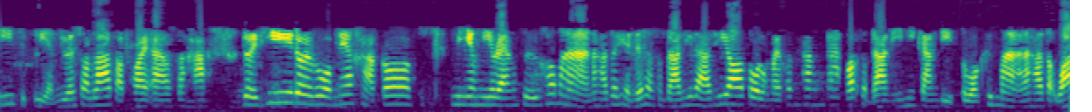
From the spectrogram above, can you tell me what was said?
ยี่สิบเหรียญ US ดอลลาร์ต่อทรอยออนซ์นะคะ โดยที่โดยรวมเนี่ยค่ะ ก็ มียังมีแรงซื้อเข้ามานะคะ จะเห็นได้จากสัปดาห์ที่แล้วที่ย่อตัวลงไปค่อนข้างมากว่าสัปดาห์นี้มีการดีดตัวขึ้นมานะคะ แต่ว่า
